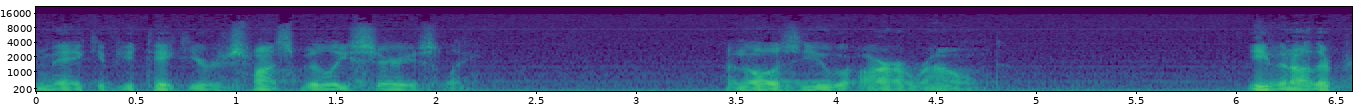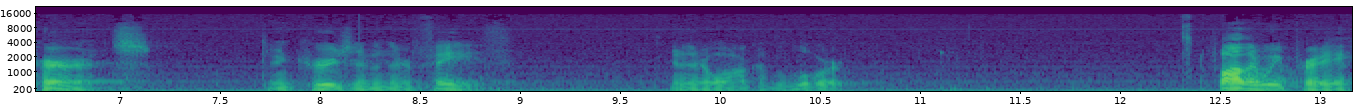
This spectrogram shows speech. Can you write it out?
can make if you take your responsibility seriously and those you are around, even other parents, to encourage them in their faith and in their walk with the Lord. Father, we pray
